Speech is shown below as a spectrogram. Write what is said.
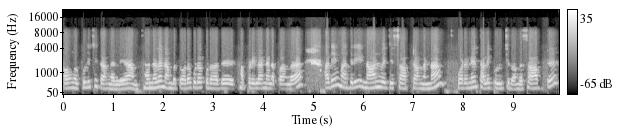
அவங்க குளிச்சுட்டாங்க இல்லையா? அதனால நம்ம தொடக்கூட கூடாது அப்படிலாம் நினைப்பாங்க. அதே மாதிரி நான்வெஜ் சாப்பிட்டாங்கன்னா உடனே தலை குளிச்சிடுவாங்க. சாப்பிட்டு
